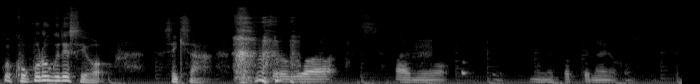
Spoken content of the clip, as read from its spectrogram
これ、ココログですよ。関さん。ブログは、あの、残ってないのかもしれないですね。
